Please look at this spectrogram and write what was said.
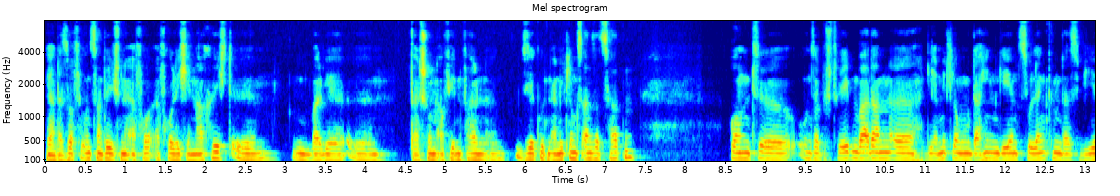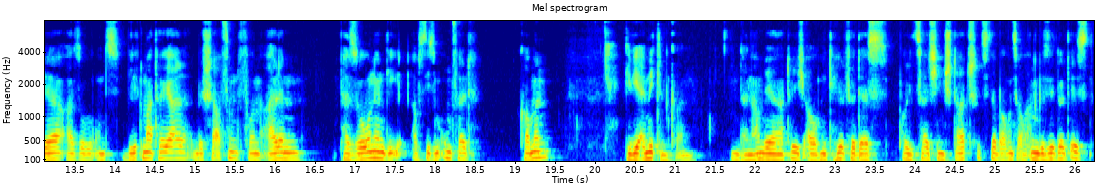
Ja, das war für uns natürlich eine erfreuliche Nachricht, äh, weil wir äh, da schon auf jeden Fall einen sehr guten Ermittlungsansatz hatten. Und äh, unser Bestreben war dann, äh, die Ermittlungen dahingehend zu lenken, dass wir also uns Bildmaterial beschaffen von allen Personen, die aus diesem Umfeld kommen, die wir ermitteln können. Und dann haben wir natürlich auch mit Hilfe des polizeilichen Staatsschutzes, der bei uns auch angesiedelt ist,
